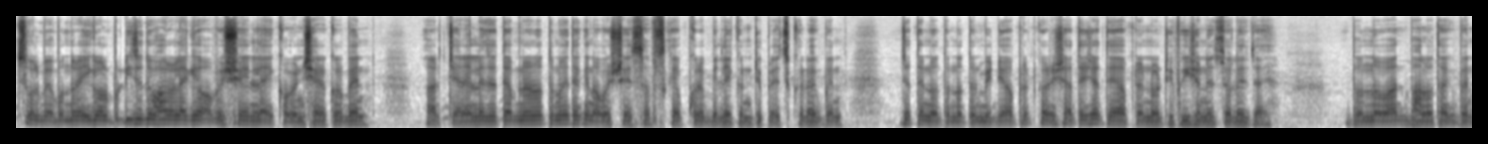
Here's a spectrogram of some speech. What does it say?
চলবে বন্ধুরা, এই গল্পটি যদি ভালো লাগে অবশ্যই লাইক, কমেন্ট, শেয়ার করবেন। আর চ্যানেলে যদি আপনারা নতুন হয়ে থাকেন, অবশ্যই সাবস্ক্রাইব করে বেল আইকনটি প্রেস করে রাখবেন। যাতে নতুন নতুন ভিডিও আপলোড করার সাথে সাথে আপনার নোটিফিকেশনে চলে যায়। ধন্যবাদ, ভালো থাকবেন।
